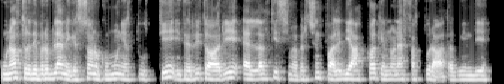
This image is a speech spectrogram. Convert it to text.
Un altro dei problemi che sono comuni a tutti i territori è l'altissima percentuale di acqua che non è fatturata, quindi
